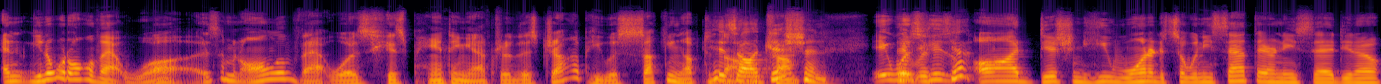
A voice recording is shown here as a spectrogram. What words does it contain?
And you know what all that was? I mean, all of that was his panting after this job. He was sucking up to His Donald Trump. It was, was- his yeah. audition. He wanted it. So when he sat there and he said, you know,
